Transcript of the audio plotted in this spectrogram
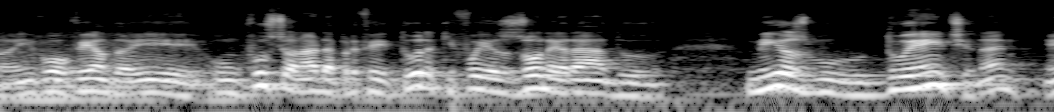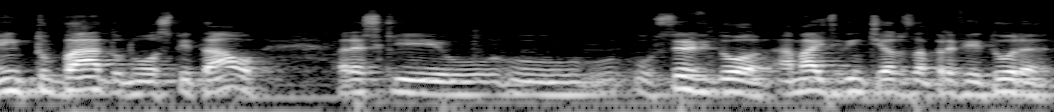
ah, envolvendo aí um funcionário da prefeitura que foi exonerado mesmo doente, né, entubado no hospital. Parece que o, o, o servidor, há mais de 20 anos da prefeitura,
